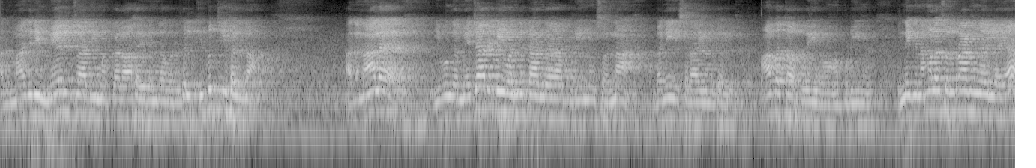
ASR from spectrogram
அது மாதிரி மேல் ஜாதி மக்களாக இருந்தவர்கள் கிபுத்திகள் தான். அதனால் இவங்க மெஜாரிட்டி வந்துட்டாங்க அப்படின்னு சொன்னால் பனி இஸ்ராயில்கள் ஆபத்தாக போயிடும் அப்படின்னு. இன்றைக்கி நம்மளை சொல்கிறானுங்க இல்லையா?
